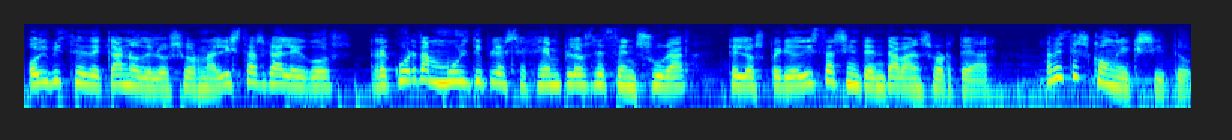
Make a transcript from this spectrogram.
hoy vicedecano de los jornalistas galegos, recuerda múltiples ejemplos de censura que los periodistas intentaban sortear, a veces con éxito.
